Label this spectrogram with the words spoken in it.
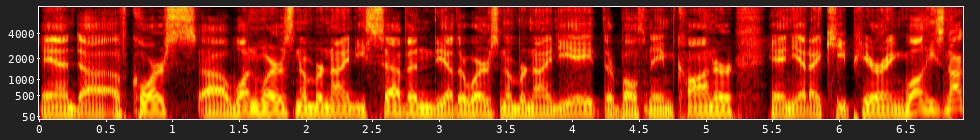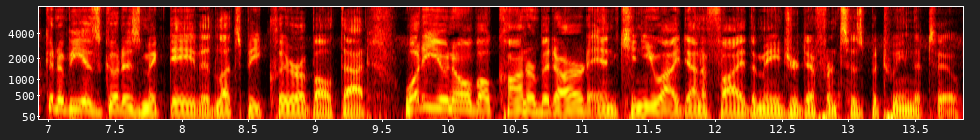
and uh, of course, uh, one wears number 97, the other wears number 98. They're both named Connor, and yet I keep hearing, well, he's not going to be as good as McDavid. Let's be clear about that. What do you know about Connor Bedard, and can you identify the major differences between the two?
